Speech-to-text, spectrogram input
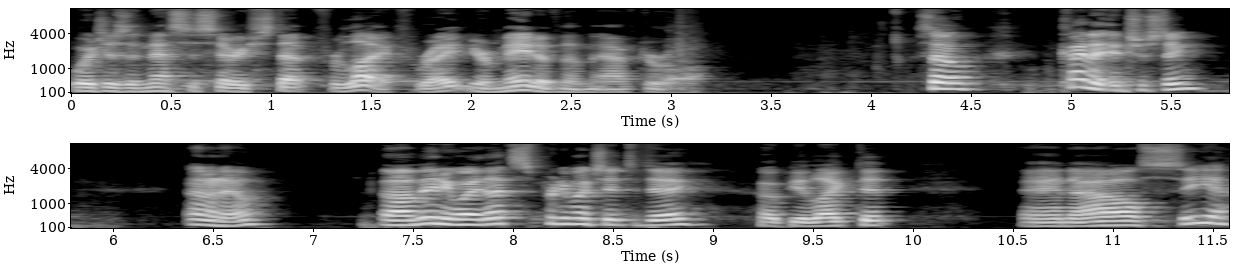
which is a necessary step for life, right? You're made of them after all. So, kind of interesting. I don't know. Um, anyway, that's pretty much it today. Hope you liked it, and I'll see ya.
